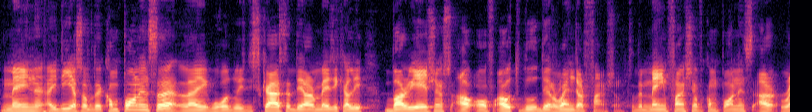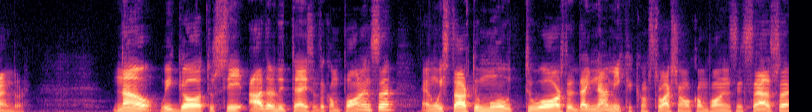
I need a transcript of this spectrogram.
main ideas of the components uh, like what we discussed. They are basically variations of how to do the render function. So the main function of components are render. Now we go to see other details of the components uh, and we start to move towards the dynamic construction of components itself. Uh,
